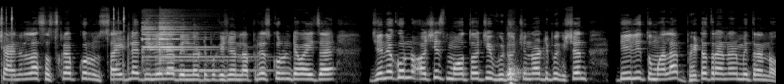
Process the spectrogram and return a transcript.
चॅनलला सबस्क्राईब करून साईडला दिलेल्या बेल नोटिफिकेशनला प्रेस करून ठेवायचं आहे. जेणेकरून अशीच महत्त्वाची व्हिडिओची नोटिफिकेशन डेली तुम्हाला भेटत राहणार मित्रांनो.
